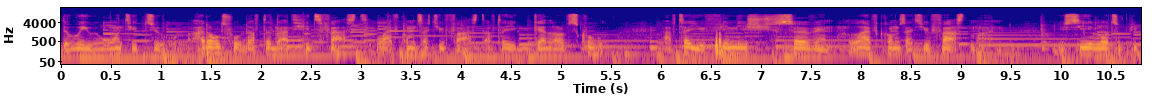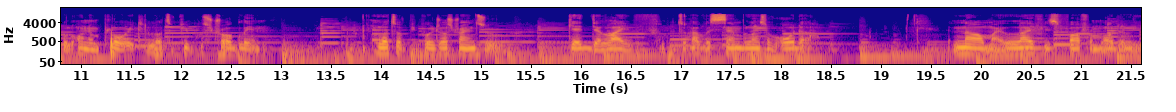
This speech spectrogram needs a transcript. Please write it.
the way we want it to. Adulthood after that hits fast. Life comes at you fast after you get out of school after you finish serving, life comes at you fast, man. You see lots of people unemployed, lots of people struggling, lots of people just trying to get their life to have a semblance of order. Now, my life is far from orderly,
